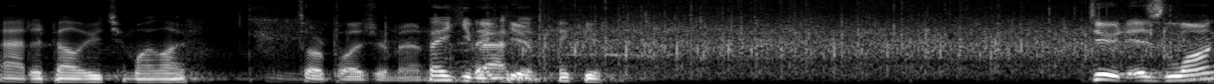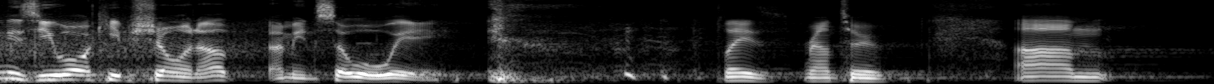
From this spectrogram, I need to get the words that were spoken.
added value to my life. It's our pleasure, man. Thank you, Matthew. Thank you. Dude, as long as you all keep showing up, I mean, so will we. Please, round two. Um,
